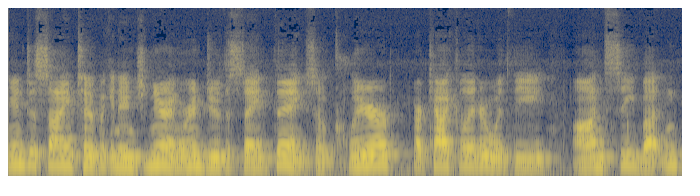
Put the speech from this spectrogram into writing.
into scientific and engineering. We're going to do the same thing. So clear our calculator with the on C button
